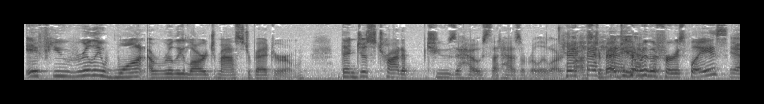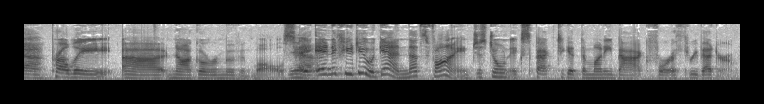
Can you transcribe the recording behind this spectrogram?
if you really want a really large master bedroom, then just try to choose a house that has a really large master bedroom Yeah. in the first place. Yeah. probably uh, not go removing walls. Yeah. And if you do, again, that's fine. Just don't expect to get the money back for a three bedroom.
